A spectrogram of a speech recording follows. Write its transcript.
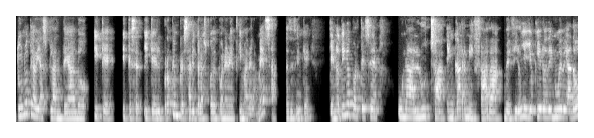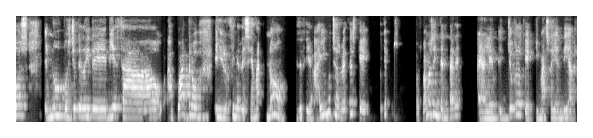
tú no te habías planteado y que, y, que y que el propio empresario te las puede poner encima de la mesa. Es decir, que, que no tiene por qué ser una lucha encarnizada, de decir, oye, yo quiero de 9 a 2, eh, no, pues yo te doy de 10 a, a 4 y los fines de semana. No, es decir, hay muchas veces que, oye, pues, pues vamos a intentar, eh, yo creo que, y más hoy en día,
